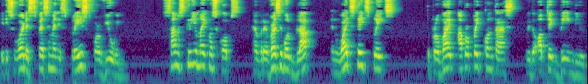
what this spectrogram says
It is where the specimen is placed for viewing. Some stereo microscopes have reversible black and white stage plates to provide appropriate contrast with the object being viewed.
